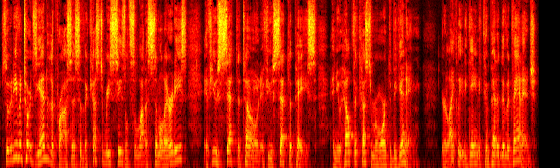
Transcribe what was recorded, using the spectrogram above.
So that even towards the end of the process, if the customer sees a lot of similarities, if you set the tone, if you set the pace, and you help the customer more at the beginning, you're likely to gain a competitive advantage,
